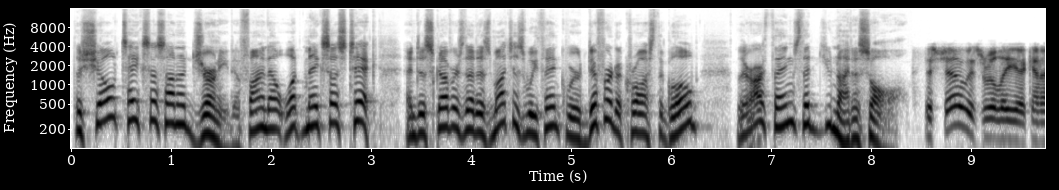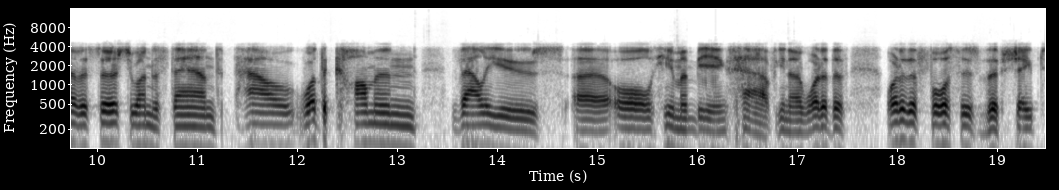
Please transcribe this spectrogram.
The show takes us on a journey to find out what makes us tick and discovers that as much as we think we're different across the globe, there are things that unite us all. The show is really a kind of a search to understand how, what the common values uh, all human beings have. You know, what are the what are the forces that have shaped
